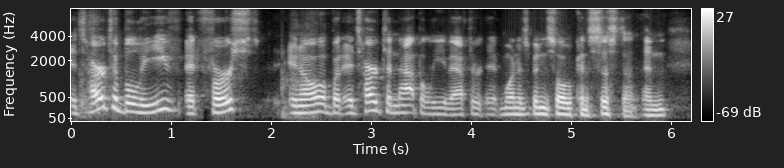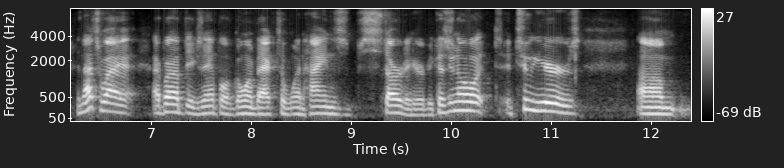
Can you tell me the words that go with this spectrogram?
it's hard to believe at first, you know, but it's hard to not believe after it, when it's been so consistent, and and that's why I brought up the example of going back to when Hynes started here because you know, two years um,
